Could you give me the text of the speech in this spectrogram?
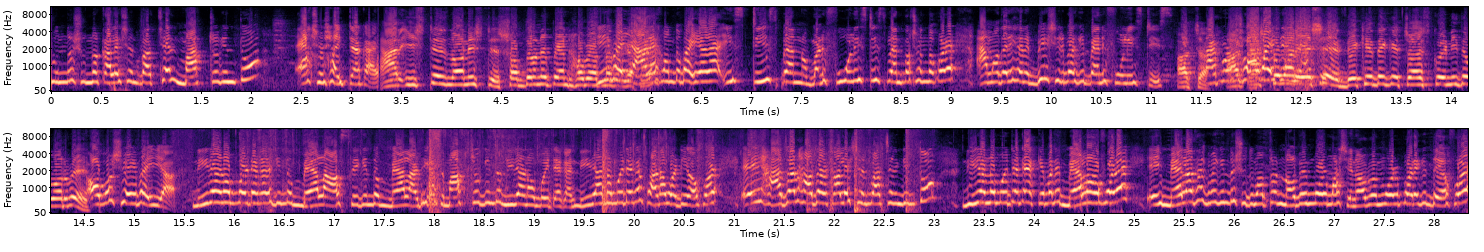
সুন্দর সুন্দর কালেকশন পাচ্ছেন মাত্র কিন্তু একশো ষাট টাকায়। আর স্টেজ নন স্টেজ সব ধরনের প্যান্ট হবে জি ভাই আর এখন তো ভাইয়ারা স্টিচ প্যান্ট মানে ফুল স্টিচ প্যান্ট পছন্দ করে আমাদের এখানে বেশিরভাগই প্যান্ট ফুল স্টিচ। আচ্ছা কাস্টমার এসে দেখে দেখে চয়েস করে নিতে পারবে? অবশ্যই ভাইয়া নিরানব্বই টাকার কিন্তু মেলা আসছে কিন্তু মেলা ঠিক আছে? মাত্র কিন্তু নিরানব্বই টাকা নিরানব্বই টাকা ফাটাফাটি অফার এই হাজার হাজার কালেকশন পাচ্ছেন কিন্তু নিরানব্বই টাকা একেবারে মেলা অফারে এই মেলা থাকবে কিন্তু শুধুমাত্র নভেম্বর মাসে। নভেম্বর পরে কিন্তু অফার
